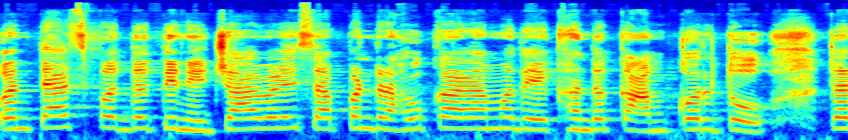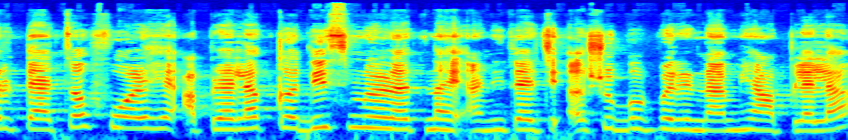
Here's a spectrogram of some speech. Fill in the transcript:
पण त्याच पद्धतीने ज्या वेळेस आपण राहू काळामध्ये एखादं काम करतो तर त्याचं फळ हे आपल्याला कधीच मिळत नाही आणि त्याचे अशुभ परिणाम हे आपल्याला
